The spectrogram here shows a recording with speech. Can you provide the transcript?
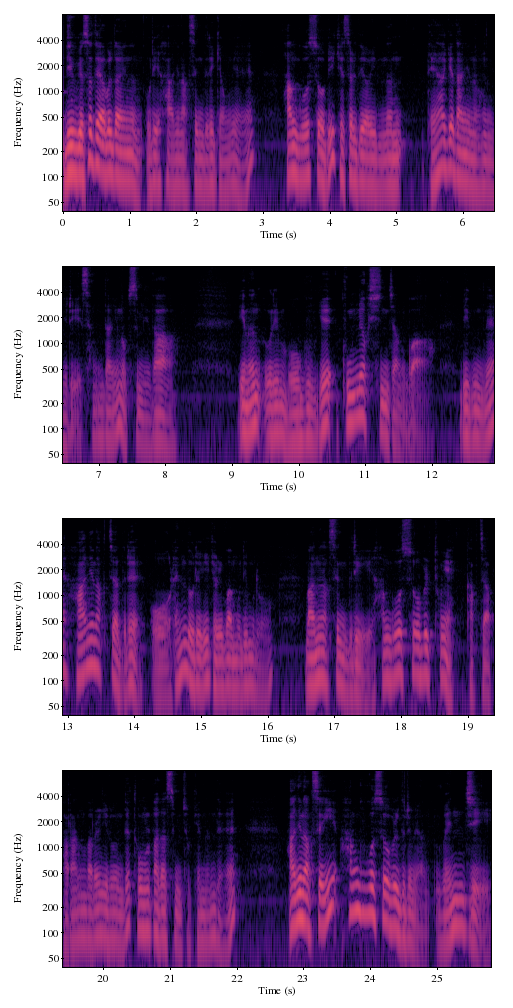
미국에서 대학을 다니는 우리 한인 학생들의 경우에 한국어 수업이 개설되어 있는 대학에 다니는 확률이 상당히 높습니다. 이는 우리 모국의 국력 신장과 미국 내 한인 학자들의 오랜 노력의 결과물이므로 많은 학생들이 한국어 수업을 통해 각자 바라는 바를 이루는데 도움을 받았으면 좋겠는데 한인 학생이 한국어 수업을 들으면 왠지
